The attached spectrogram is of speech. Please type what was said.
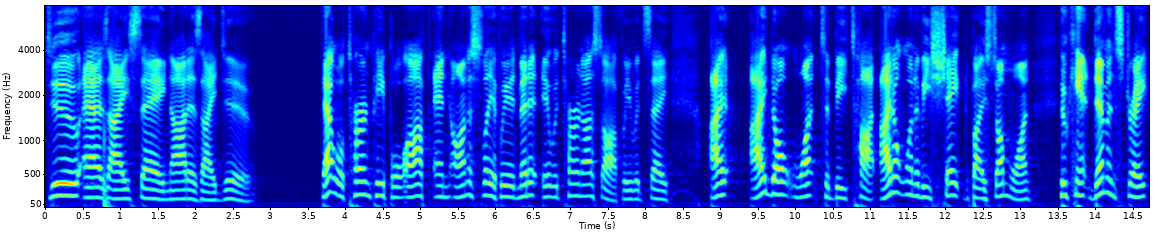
do as I say, not as I do. That will turn people off. And honestly, if we admit it, it would turn us off. We would say, I, I don't want to be taught. I don't want to be shaped by someone who can't demonstrate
